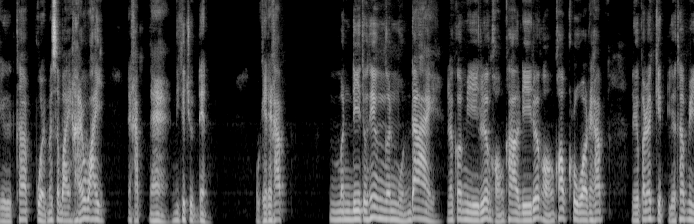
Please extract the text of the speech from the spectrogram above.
คือถ้าป่วยไม่สบายหายไวนะครับนี่คือจุดเด่นโอเคนะครับ มันดีตรงที่เงินหมุนได้ แล้วก็มีเรื่องของข่าวดีเรื่องของครอบครัวนะครับ หรือภารกิจหรือถ้ามี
